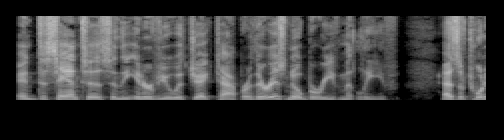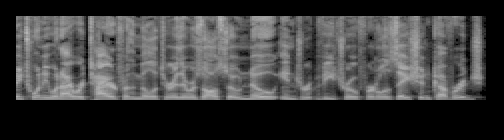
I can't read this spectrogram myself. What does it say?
and DeSantis in the interview with Jake Tapper, there is no bereavement leave. As of 2020, when I retired from the military, there was also no in vitro fertilization coverage,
